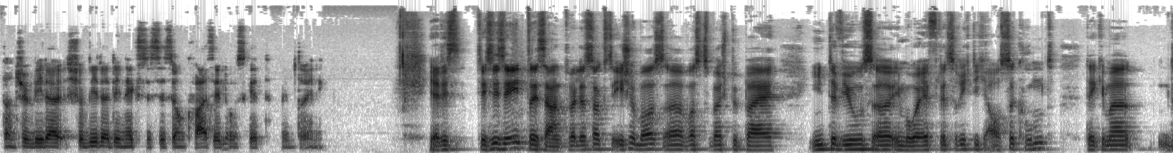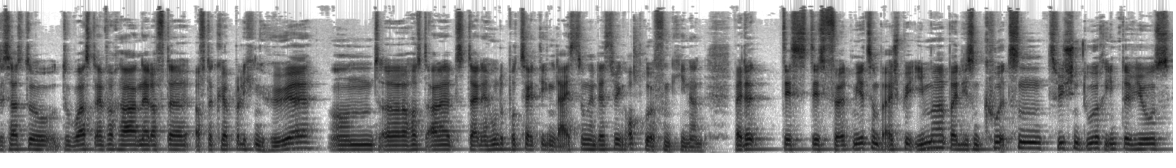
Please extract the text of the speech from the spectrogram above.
dann schon wieder, schon wieder die nächste Saison quasi losgeht mit dem Training. Ja, das, das ist eh interessant, weil du sagst eh schon was, äh, was zum Beispiel bei Interviews äh, im ORF nicht so richtig außerkommt. Denke ich mal, das heißt, du, du warst einfach auch nicht auf der, auf der körperlichen Höhe und äh, hast auch nicht deine hundertprozentigen Leistungen deswegen abrufen können. Weil das, das fällt mir zum Beispiel immer bei diesen kurzen Zwischendurch-Interviews,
